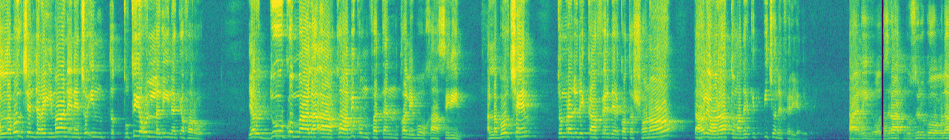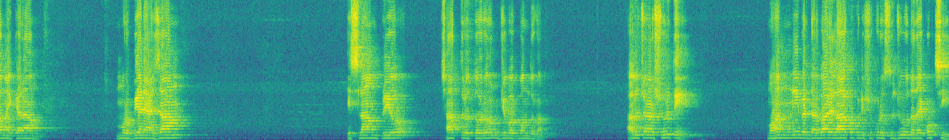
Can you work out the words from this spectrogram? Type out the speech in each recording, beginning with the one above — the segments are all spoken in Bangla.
আল্লাহ বলছেন, যারা ইমান এনেছ, ইন তুতিউল্লাযীনা কাফারু, ইয়ারুদ্দুকুম আলা আকাবিকুম ফাতানকালিবু খাসিরিন। আল্লাহ বলছেন, তোমরা যদি কাফেরদের কথা শোনো, তাহলে ওরা তোমাদেরকে পিছনে ফেরিয়ে দেবে। হযরত, বুজুর্গ, উলামায়ে কেরাম, মুরব্বিয়ানে আজম ইসলাম প্রিয় ছাত্র, তরুণ, যুবক, বন্ধুগণ। আলোচনার শুরুতে মহান মুনিবের দরবারে লাখ কোটি শুকুর সুজুদ আদায় করছি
